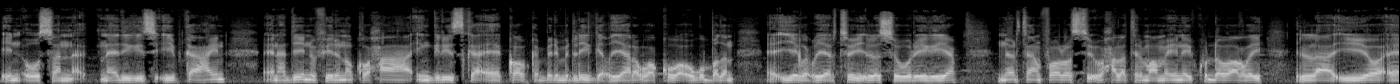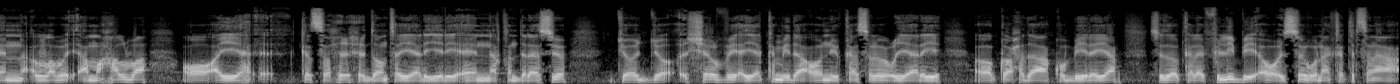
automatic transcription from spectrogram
in uusan naadigiisa iib ka ahayn. Haddiaynu fiirino kooxaha ingiriiska ee koobka premier leaga ciyaara waa kuwa ugu badan ee iyagoo ciyaartooy la soo wareegaya. Northern forest waxaa la tilmaamay inay ku dhawaaqday ilaa iyo laba ama halba oo ay ka saxiixi doonta ayaa layiri qandaraasyo georgo shelvey ayaa ka mid ah oo newcastle u ciyaaraya oo kooxda ku biiraya. Sidoo kale philipi oo isaguna ka tirsanaa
